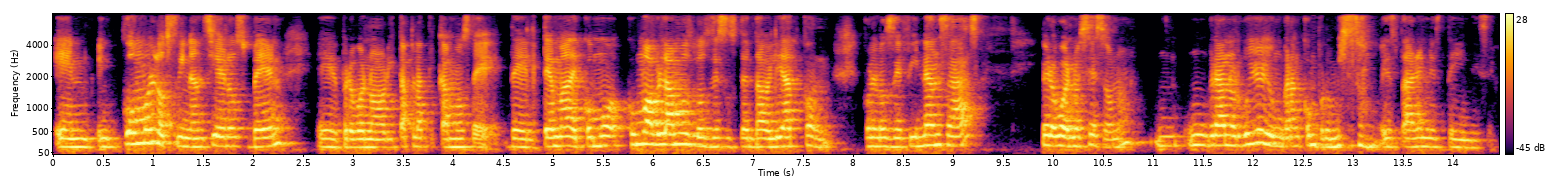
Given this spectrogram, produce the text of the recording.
en, cómo los financieros ven, eh, pero bueno, ahorita platicamos del tema de cómo, cómo hablamos los de sustentabilidad con, con los de finanzas, pero bueno, es eso, ¿no? un gran orgullo y un gran compromiso estar en este índice.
